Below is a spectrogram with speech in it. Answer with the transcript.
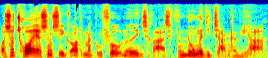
Og så tror jeg sådan set godt, at man kunne få noget interesse for nogle af de tanker, vi har.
